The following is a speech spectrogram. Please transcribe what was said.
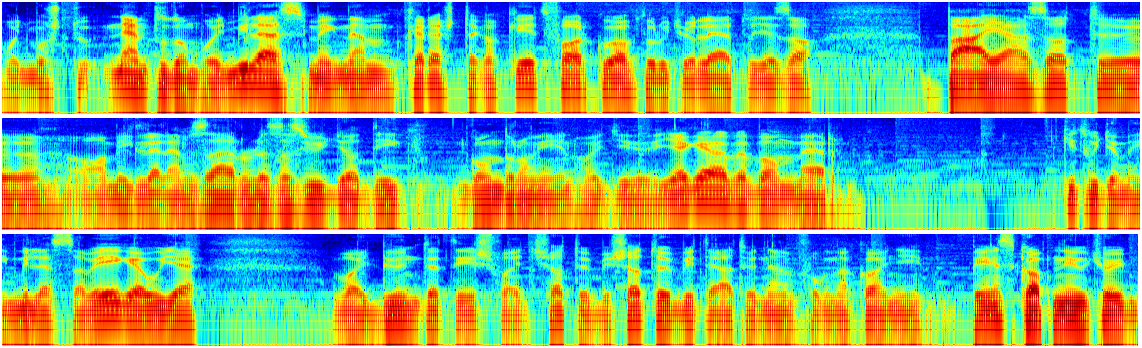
hogy most nem tudom, hogy mi lesz, még nem kerestek a két farkúaktól, úgyhogy lehet, hogy ez a pályázat, amíg le nem zárul ez az ügy, addig gondolom én, hogy jegelve van, mert ki tudja még mi lesz a vége, ugye, vagy büntetés, vagy stb. stb. Tehát, hogy nem fognak annyi pénzt kapni, úgyhogy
